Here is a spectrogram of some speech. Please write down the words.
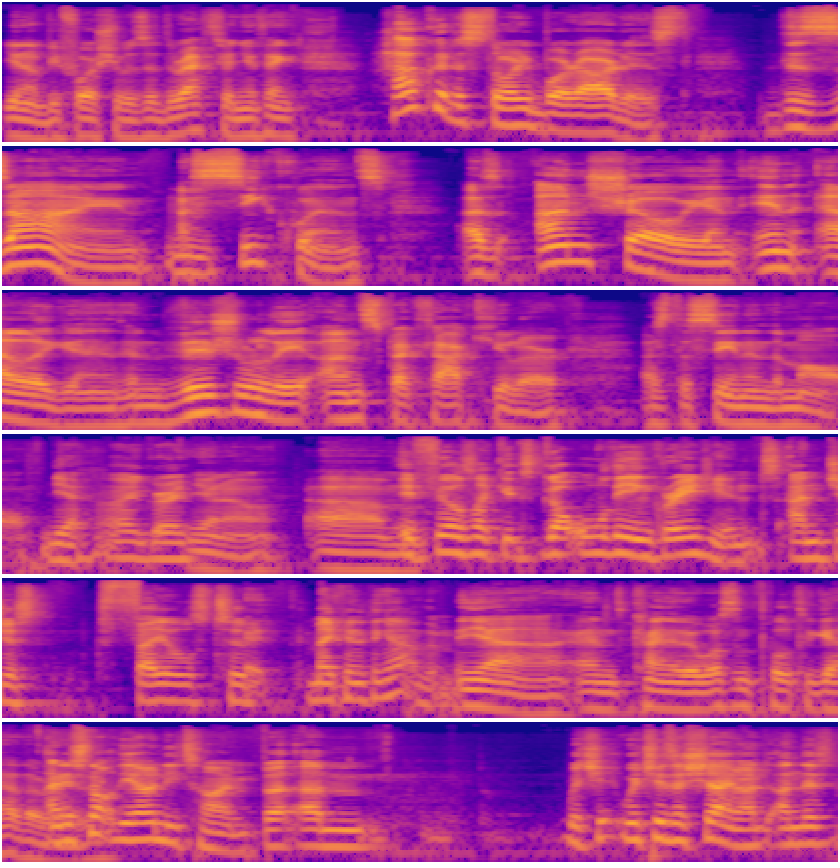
you know, before she was a director. And you think, how could a storyboard artist design a sequence as unshowy and inelegant and visually unspectacular as the scene in the mall? Yeah, I agree. You know, um, It feels like it's got all the ingredients and just fails to make anything out of them. Yeah, and kind of it wasn't pulled together. and it's not the only time, but um, which which is a shame. And, and there's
